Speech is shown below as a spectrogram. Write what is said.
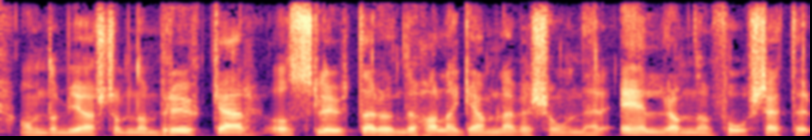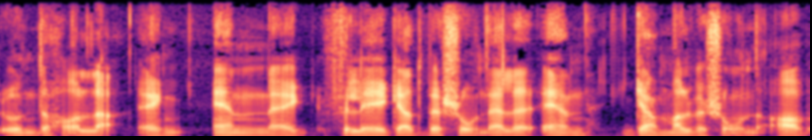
Om de gör som de brukar och slutar underhålla gamla versioner eller om de fortsätter underhålla en, en förlegad version eller en gammal version av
